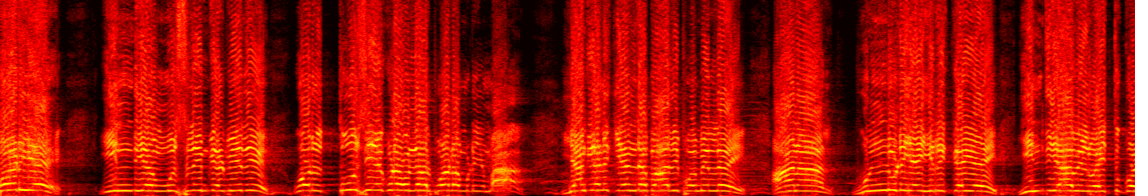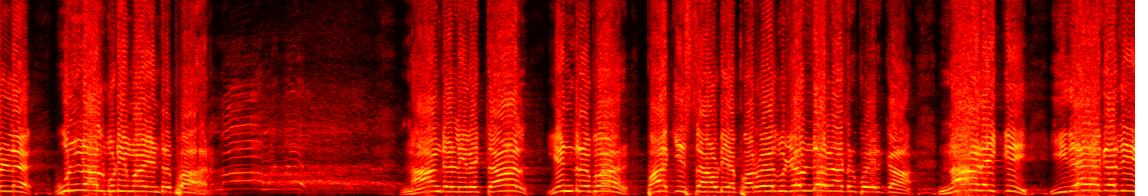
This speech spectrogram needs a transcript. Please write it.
மோடியே இந்திய முஸ்லிம்கள் மீது ஒரு தூசியை கூட உன்னால் போட முடியுமா? எங்களுக்கு எந்த பாதிப்பும் இல்லை. ஆனால் உன்னுடைய இருக்கையை இந்தியாவில் வைத்துக் கொள்ள உன்னால் முடியுமா என்று பார். நாங்கள் நினைத்தால் இன்று பார் பாகிஸ்தானுடைய பர்வேஸ் முஷார் நாட்டுக்கு போயிருக்கான். நாளைக்கு இதே கதி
